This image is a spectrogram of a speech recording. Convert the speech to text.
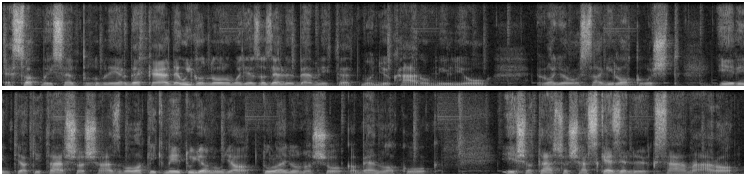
ez szakmai szempontból érdekel, de úgy gondolom, hogy ez az előbb említett mondjuk 3 millió magyarországi lakost érinti, aki társasházban lakik, mert ugyanúgy a tulajdonosok, a benlakók és a társasház kezelők számára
